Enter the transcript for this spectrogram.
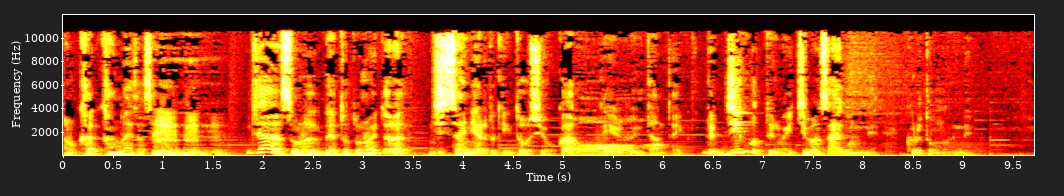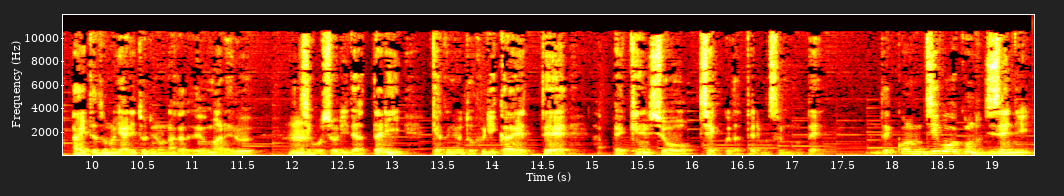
あの、か考えさせる。じゃあ、それで整えたら、実際にやるときにどうしようかっていうふうに団体。で、事後っていうのが一番最後にね、来ると思うんでね。相手とのやりとりの中で生まれる事後処理だったり、逆に言うと振り返って、え検証、チェックだったりもするので、で、この事後が今度事前に、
